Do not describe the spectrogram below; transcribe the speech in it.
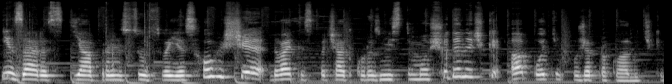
І зараз я принесу своє сховище. Давайте спочатку розмістимо щоденочки, а потім уже прокладочки.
